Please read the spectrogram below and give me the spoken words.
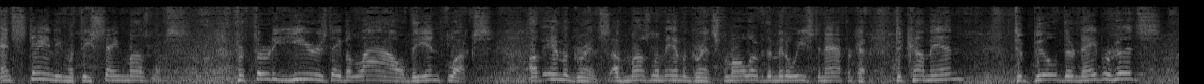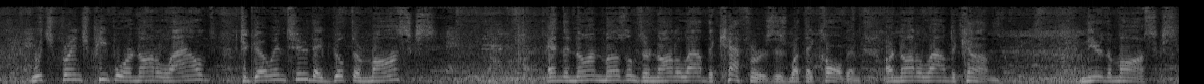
and standing with these same Muslims. For 30 years, they've allowed the influx of immigrants, of Muslim immigrants from all over the Middle East and Africa to come in, to build their neighborhoods, which French people are not allowed to go into. They've built their mosques. And the non-Muslims are not allowed, the kefirs is what they call them, are not allowed to come near the mosques.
